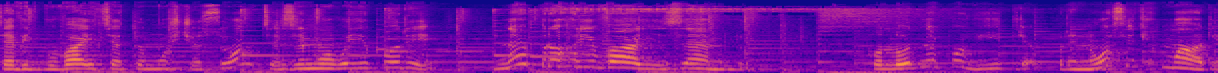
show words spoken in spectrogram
Це відбувається тому, що сонце зимової пори не прогріває землю. Холодне повітря приносить хмари,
